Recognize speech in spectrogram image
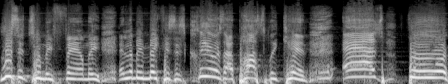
Listen to me, family, and let me make this as clear as I possibly can. As for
